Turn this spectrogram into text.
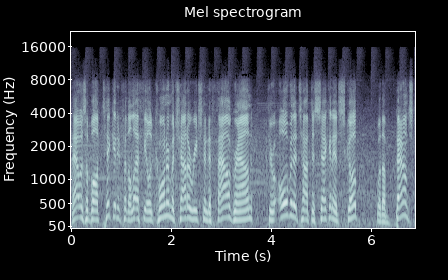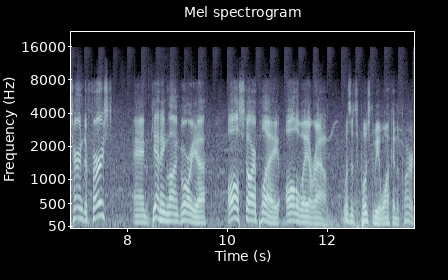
That was a ball ticketed for the left field corner. Machado reached into foul ground, threw over the top to second, and Schoop with a bounce turn to first, and getting Longoria all star play all the way around. Wasn't supposed to be a walk in the park.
